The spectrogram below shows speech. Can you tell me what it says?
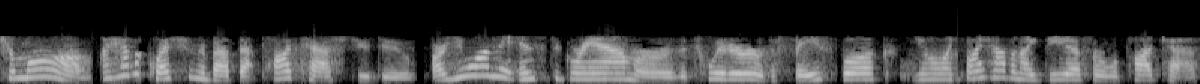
It's your mom. I have a question about that podcast you do. Are you on the Instagram or the Twitter or the Facebook? You know, like if I have an idea for a podcast,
